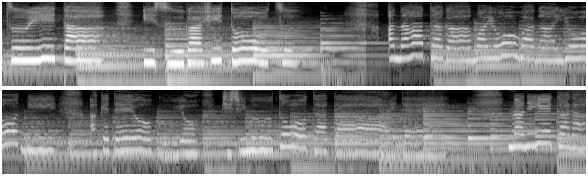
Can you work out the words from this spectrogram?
ついた椅子が一つ。あなたが迷わないように開けておくよ。きしむとを叩いて。何から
